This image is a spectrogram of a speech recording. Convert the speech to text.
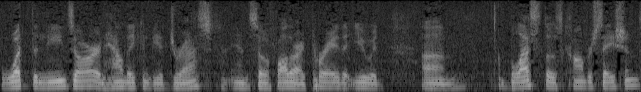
what the needs are and how they can be addressed. And so, Father, I pray that you would um, bless those conversations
